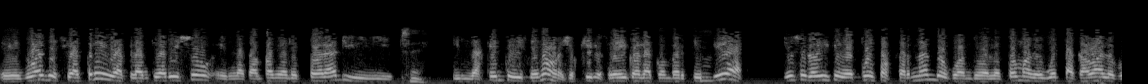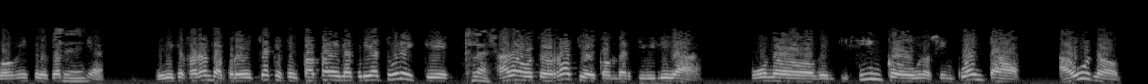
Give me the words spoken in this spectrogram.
Eh, Dualde se atreve a plantear eso en la campaña electoral y, y la gente dice, no, yo quiero seguir con la convertibilidad. Yo se lo dije después a Fernando cuando lo toma de vuelta a caballo como ministro de Economía. Le dije, Fernando, aprovecha que es el papá de la criatura y que haga otro ratio de convertibilidad. 1.25, 1.50 a uno,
